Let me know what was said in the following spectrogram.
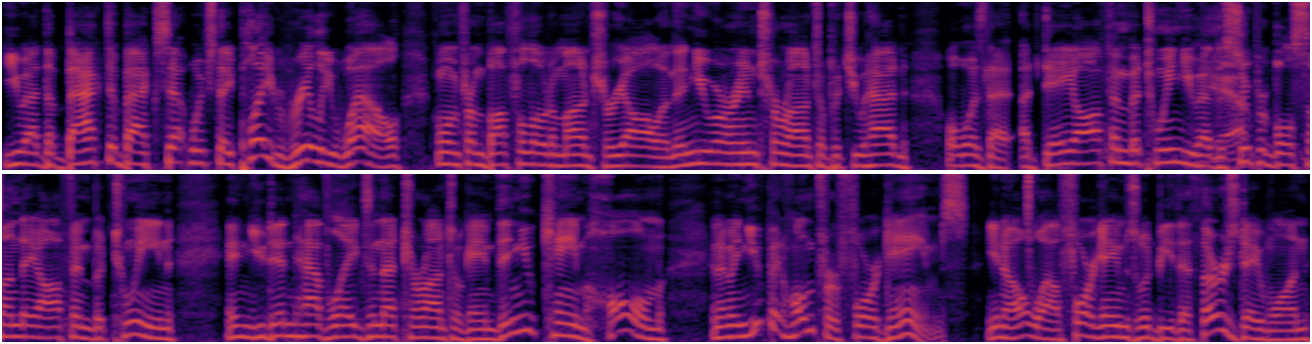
you had the back-to-back set, which they played really well, going from Buffalo to Montreal, and then you were in Toronto, but you had what was that? A day off in between. You had the Super Bowl Sunday off in between, and you didn't have legs in that Toronto game. Then you came home, and I mean, you've been home for four games. You know, well, four games would be the Thursday one,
